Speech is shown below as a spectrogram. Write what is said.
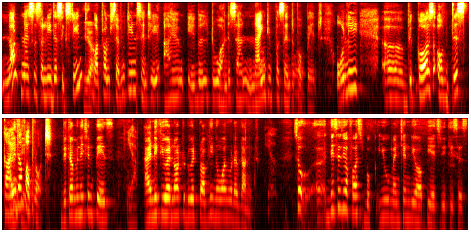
not necessarily the 16th, Yeah. but from 17th century, I am able to understand 90% of a page. Only uh, because of this kind of approach. Determination pays. Yeah. And if you had not to do it, probably no one would have done it. Yeah. So, uh, this is your first book. You mentioned your PhD thesis,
